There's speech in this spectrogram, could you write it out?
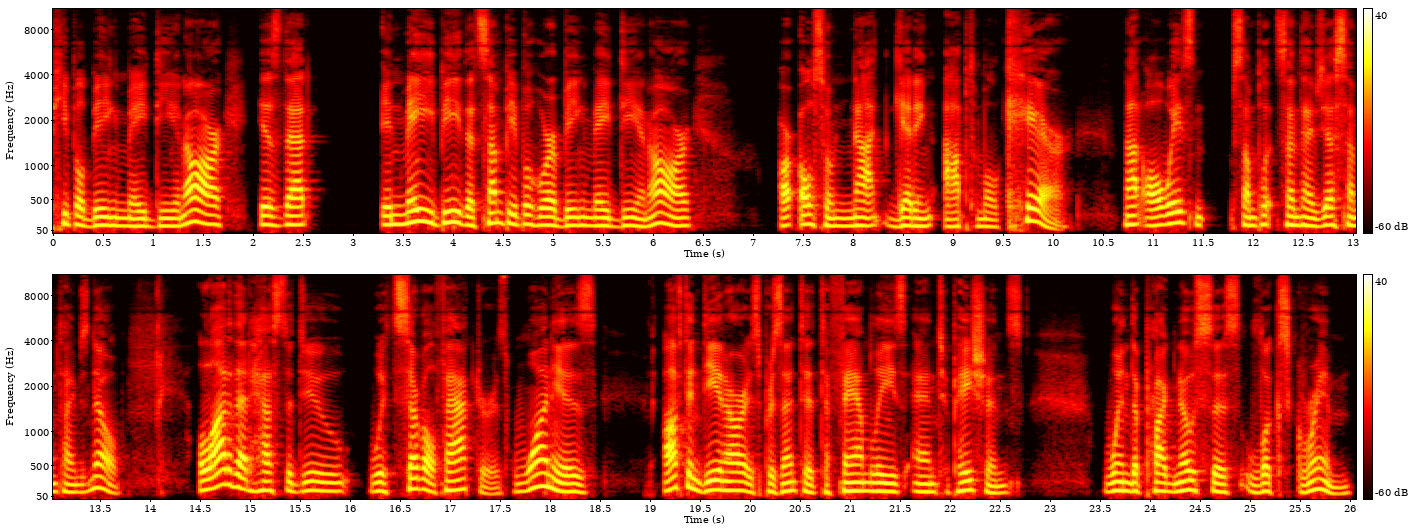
people being made DNR is that it may be that some people who are being made DNR are also not getting optimal care. Not always, some sometimes yes, sometimes no. A lot of that has to do with several factors. One is often DNR is presented to families and to patients when the prognosis looks grim.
